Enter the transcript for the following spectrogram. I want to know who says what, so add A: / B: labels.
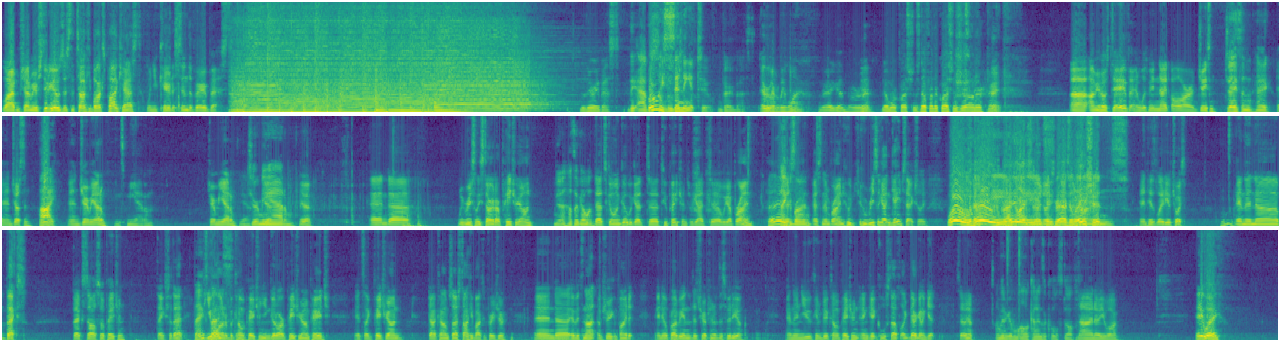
A: Live from Shadowmere Studios, it's the Talkie Box Podcast when you care to send the very best.
B: The very best.
C: The
B: Who
C: absolute
B: are we sending it to?
C: very best.
A: Everyone.
D: Whatever we want.
B: Very good. All right.
A: Yeah.
B: No more questions. No further questions, Your Honor.
A: All right. Uh, I'm your host, Dave, and with me tonight are Jason
C: Jason, hey.
A: and Justin
B: Hi.
A: and Jeremy Adam.
D: It's me, Adam.
A: Jeremy Adam?
D: Yeah.
C: Jeremy
A: Yeah.
C: Adam.
A: Yeah. And uh, we recently started our Patreon.
C: Yeah, how's it going?
A: That's going good. We got uh, two patrons. We got uh, we got Brian,
B: Hey.
C: Thank you, Brian.
A: S&M Brian, who who recently got engaged actually,
B: Whoa. Hey.
C: Congratulations.
B: Hey,
A: Congratulations,
B: Congratulations.
A: and his lady of choice. And then uh, Bex. Bex is also a patron. Thanks for that.
C: Thanks,
A: If you
C: Bex.
A: want to become a patron, you can go to our Patreon page. It's like patreon.com slash talkiebox, I'm pretty sure. And uh, if it's not, I'm sure you can find it. And it'll probably be in the description of this video. And then you can become a patron and get cool stuff like they're going to get. So, yeah.
C: I'm gonna give them all kinds of cool stuff.
A: I know you are. Anyway,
